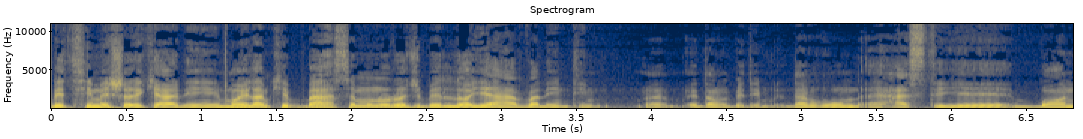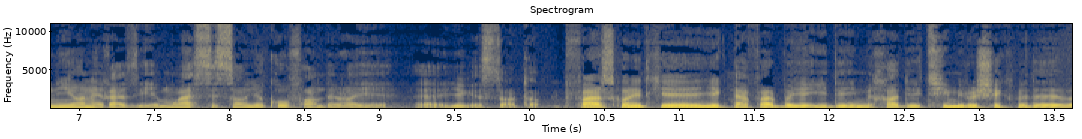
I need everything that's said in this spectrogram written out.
به تیم اشاره کردیم مایلم که بحثمون رو راجع به لایه اول این تیم ادامه بدیم. در واقع اون هسته بانیان قضیه مؤسسان یا کوفاندرهای یک استارتاپ فرض کنید که یک نفر با یه ایده می‌خواد یک تیمی رو شکل بده و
